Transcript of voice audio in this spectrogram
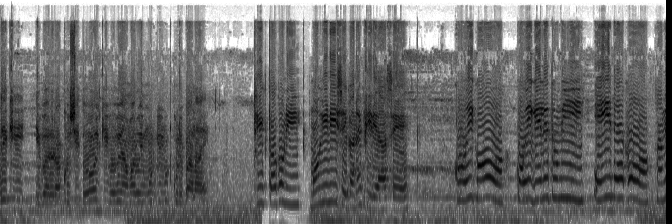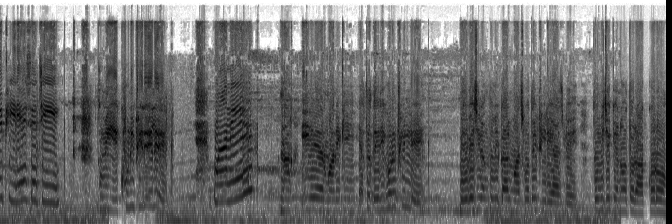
দেখি এবারে রাক্ষসী দল কীভাবে আমার ওই মুরগি লুট করে পালায়। ঠিক তখনই মোহিনী সেখানে ফিরে আসে। কই গো কই গেলে তুমি? এই দেখো আমি ফিরে এসেছি। তুমি এক্ষুনি ফিরে এলে? মানে? না এর মানে কি? এত দেরি করে ফিরলে? ভেবেছিলাম তুমি কাল মাঝপথে ফিরে আসবে। তুমি যে কেন অত রাগ করো?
